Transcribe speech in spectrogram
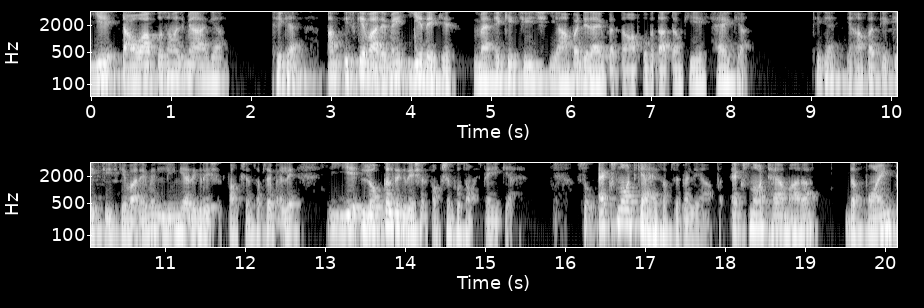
ये टाओ आपको समझ में आ गया। ठीक है? अब इसके बारे में ये देखिए। मैं एक एक चीज़ यहाँ पर डिराइव करता हूँ। आपको बताता हूँ कि ये है क्या। ठीक है? यहाँ पर एक एक चीज़ के बारे में लीनियर रिग्रेशन फ़ंक्शन सबसे पहले ये लोकल रिग्रेशन फ़ंक्शन को समझते हैं ये क्या है। सो एक्स नॉट क्या है सबसे पहले यहाँ पर? एक्स नॉट है हमारा the point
